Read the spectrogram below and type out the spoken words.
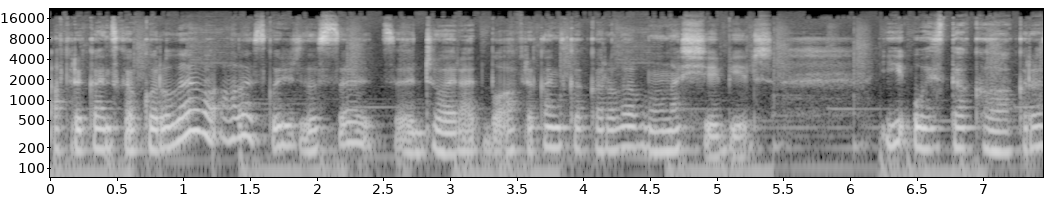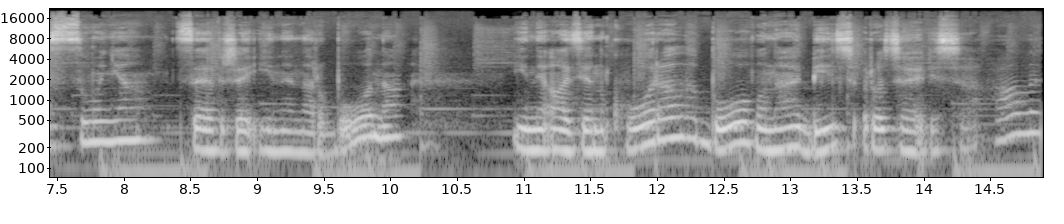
африканська королева, але, скоріш за все, це Джойред, бо африканська королева вона ще більша. І ось така красуня. Це вже і не Нарбона, і не Азіан Корал, бо вона більш рожевіша, але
